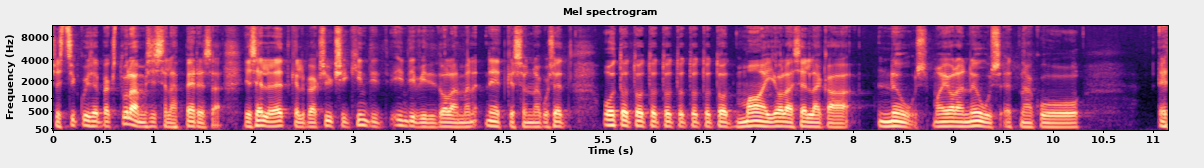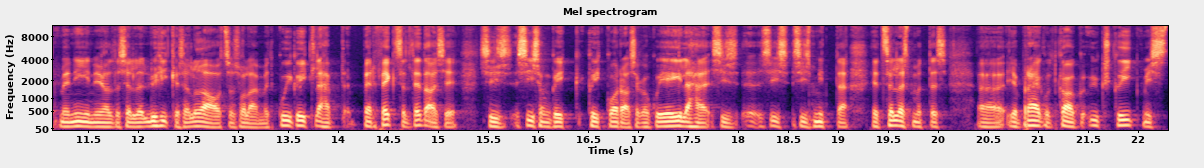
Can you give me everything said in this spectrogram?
sest kui see peaks tulema, siis see läheb perse ja sellel hetkel peaks üksik indi-, indiviidid olema need, kes on nagu see, et oot-oot-oot-oot-oot-oot-oot, ma ei ole sellega nõus, ma ei ole nõus, et nagu et me nii nii-öelda selle lühikese lõa otsas oleme, et kui kõik läheb perfektselt edasi, siis, siis on kõik, kõik korras, aga kui ei lähe, siis, siis, siis mitte. et selles mõttes äh, ja praegult ka ükskõik mis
